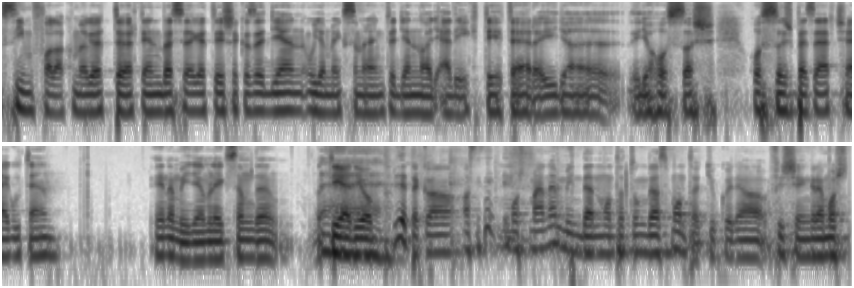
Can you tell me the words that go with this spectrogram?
színfalak mögött történt beszélgetések, az egy ilyen, úgy emlékszem rá, mint egy ilyen nagy elégtételre így a, így a hosszas, hosszas bezártság után. Én nem így emlékszem, de a tiéd jobb. Figyeljetek, a, azt most már nem mindent mondhatunk, de azt mondhatjuk, hogy a phishingre most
